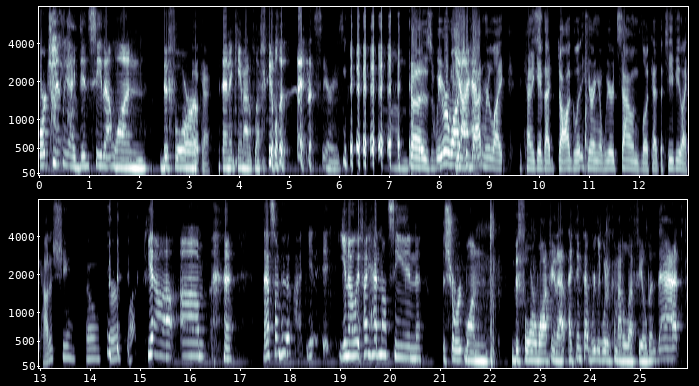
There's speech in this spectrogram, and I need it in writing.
Fortunately, I did see that one before okay. then it came out of left field in the series. Because um, we were watching yeah, that had... and we are like, we kind of gave that dog li- hearing a weird sound look at the TV, like, how does she know her? What? yeah, um, that's something that, you know, if I had not seen the short one before watching that, I think that really would have come out of left field. And that,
